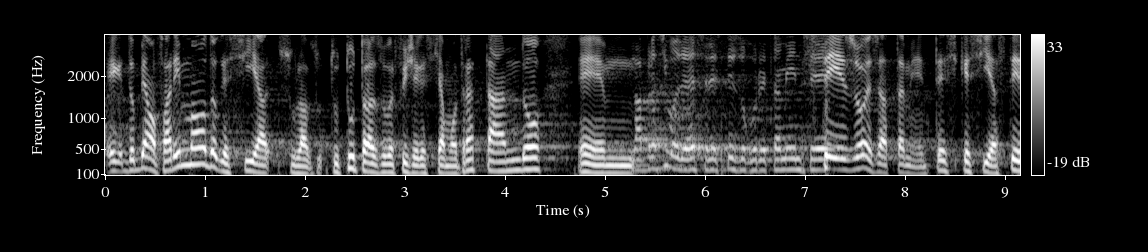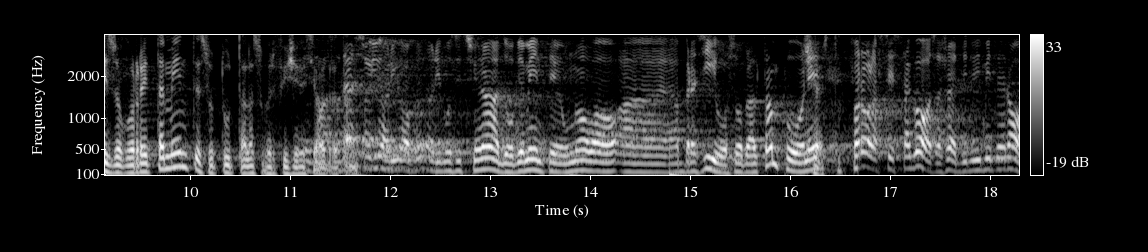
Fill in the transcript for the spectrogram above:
e dobbiamo fare in modo che sia sulla, su tutta la superficie che stiamo trattando. Ehm, l'abrasivo deve essere steso correttamente. Steso, esattamente, che sia steso correttamente su tutta la superficie che esatto. stiamo trattando. Adesso io ho riposizionato ovviamente un nuovo uh, abrasivo sopra il tampone, certo. farò la stessa cosa, cioè delimiterò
